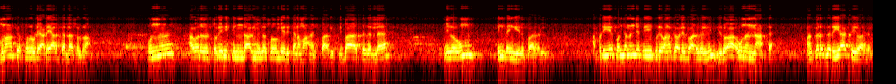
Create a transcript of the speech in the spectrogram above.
முனாஃபிகளுடைய அடையாளத்தை எல்லாம் சொல்றான் ஒன்று அவர்கள் தொழுகைக்கு நின்றால் மிக சோம்பேறித்தனமாக இருப்பார்கள் விபாதத்துகளில் மிகவும் பின்தங்கி இருப்பார்கள் அப்படியே கொஞ்சம் நஞ்சம் செய்யக்கூடிய வணக்க வழிபாடுகளில் இருவா உணன்னாச மக்களுக்கு ரியா செய்வார்கள்.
